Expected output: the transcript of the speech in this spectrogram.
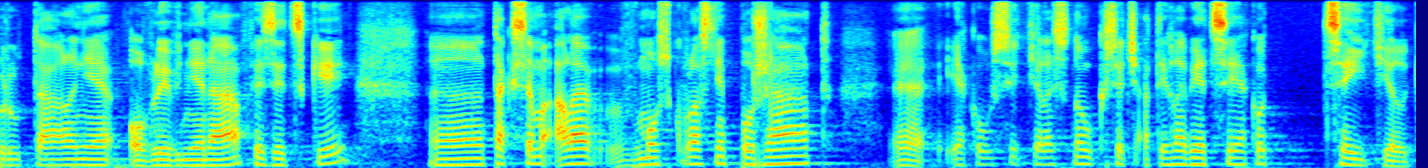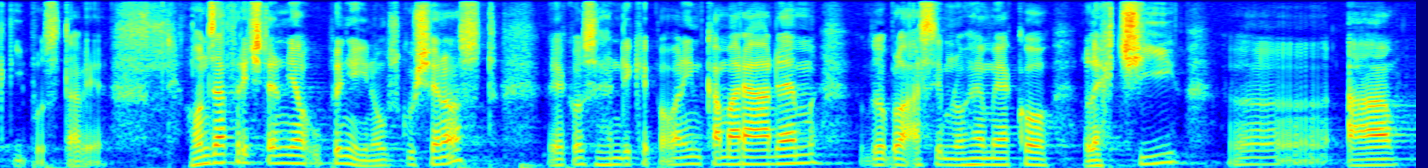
brutálně ovlivněná fyzicky, eh, tak jsem ale v mozku vlastně pořád eh, jakousi tělesnou křeč a tyhle věci jako cítil k té postavě. Honza Frič ten měl úplně jinou zkušenost, jako s handicapovaným kamarádem, to bylo asi mnohem jako lehčí eh, a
